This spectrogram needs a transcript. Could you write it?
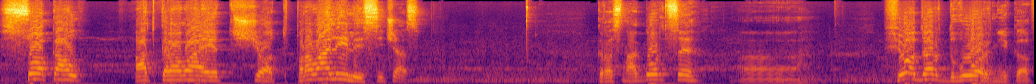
Сокол открывает счет. Провалились сейчас красногорцы. А, Федор Дворников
